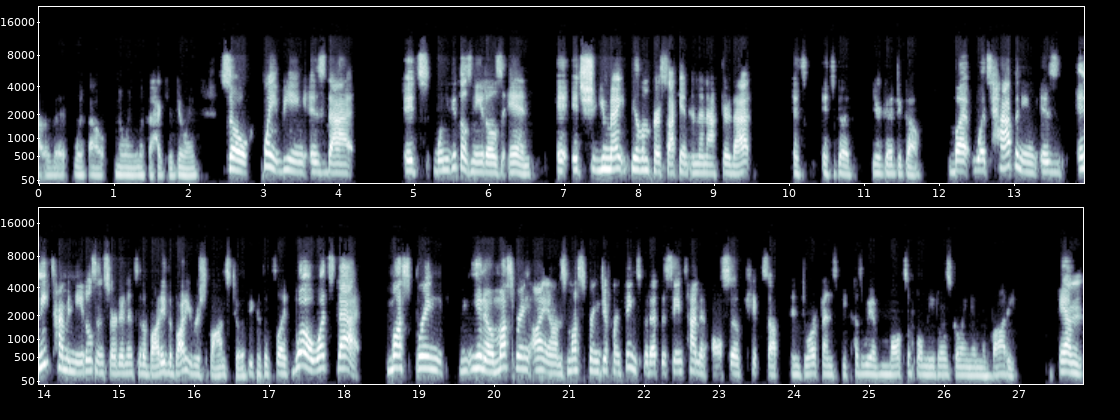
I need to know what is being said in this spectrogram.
out of it without knowing what the heck you're doing. So, point being is that it's when you get those needles in, it, it sh- you might feel them for a second, and then after that, it's it's good. You're good to go. But what's happening is anytime a needle's inserted into the body, the body responds to it because it's like, whoa, what's that? Must bring, you know, must bring ions, must bring different things. But at the same time, it also kicks up endorphins because we have multiple needles going in the body. And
